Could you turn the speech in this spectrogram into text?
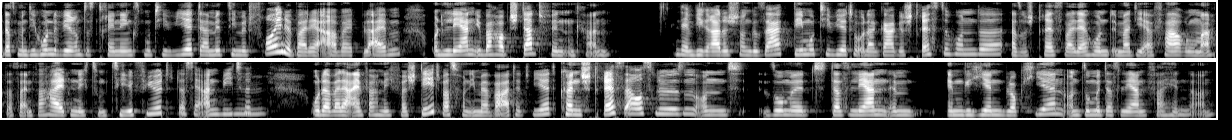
dass man die Hunde während des Trainings motiviert, damit sie mit Freude bei der Arbeit bleiben und Lernen überhaupt stattfinden kann. Denn wie gerade schon gesagt, demotivierte oder gar gestresste Hunde, also Stress, weil der Hund immer die Erfahrung macht, dass sein Verhalten nicht zum Ziel führt, das er anbietet, mhm. oder weil er einfach nicht versteht, was von ihm erwartet wird, können Stress auslösen und somit das Lernen im, im Gehirn blockieren und somit das Lernen verhindern.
